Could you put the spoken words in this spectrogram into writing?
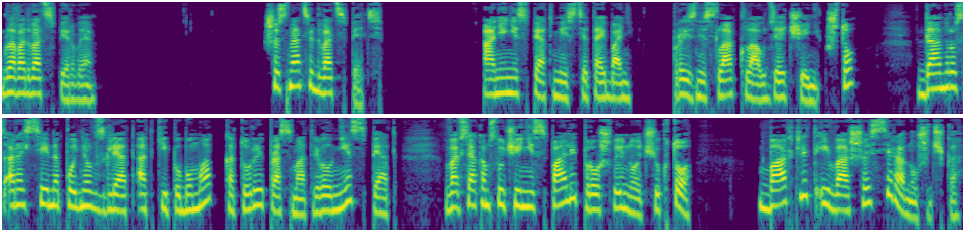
Глава 21. 16.25. «Они не спят вместе, Тайбань», — произнесла Клаудия Чень. «Что?» Данрус рассеянно поднял взгляд от кипа бумаг, которые просматривал. «Не спят. Во всяком случае, не спали прошлой ночью. Кто?» «Бартлетт и ваша сиранушечка».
